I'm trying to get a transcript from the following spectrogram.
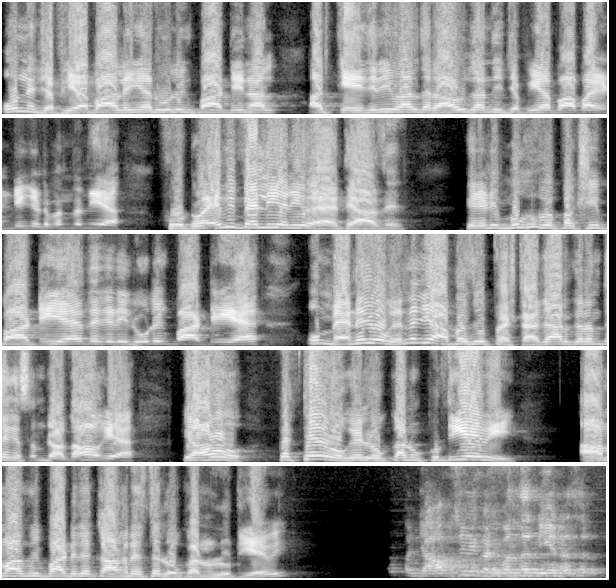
ਉਹਨੇ ਜਫੀਆਂ ਪਾ ਲਈਆਂ ਰੂਲਿੰਗ ਪਾਰਟੀ ਨਾਲ। ਅੱਜ ਕੇਜਰੀਵਾਲ ਤੇ ਰਾਹੁਲ ਗਾਂਧੀ ਜਫੀਆਂ ਪਾ ਇੰਡੀ ਗਠਬੰਧਨ ਦੀਆਂ ਫੋਟੋ ਇਹ ਵੀ ਪਹਿਲੀ ਵਾਰੀ ਹੋਇਆ ਇਤਿਹਾਸ ਵਿੱਚ ਕਿ ਜਿਹੜੀ ਮੁੱਖ ਵਿਪਕਸ਼ੀ ਪਾਰਟੀ ਹੈ ਤੇ ਜਿਹੜੀ ਰੂਲਿੰਗ ਪਾਰਟੀ ਹੈ, ਉਹ ਮੈਨੇਜ ਹੋ ਗਏ ਨਾ ਜੀ, ਆਪਸ ਵਿੱਚ ਭ੍ਰਸ਼ਟਾਚਾਰ ਕਰਨ ਤੇ ਸਮਝੌਤਾ ਹੋ ਗਿਆ ਕਿ ਆਓ ਇਕੱਠੇ ਹੋ ਗਏ ਲੋਕਾਂ ਨੂੰ ਕੁੱਟੀਏ ਵੀ ਆਮ ਆਦਮੀ ਪਾਰਟੀ ਤੇ ਕਾਂਗਰਸ ਤੇ ਲੋਕਾਂ ਨੂੰ ਲੁੱਟੀਏ ਵੀ। ਪੰਜਾਬ 'ਚ ਇਹ ਗਠਬੰਧਨ ਨਹੀਂ ਹੈ ਨਾ ਸਰ।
